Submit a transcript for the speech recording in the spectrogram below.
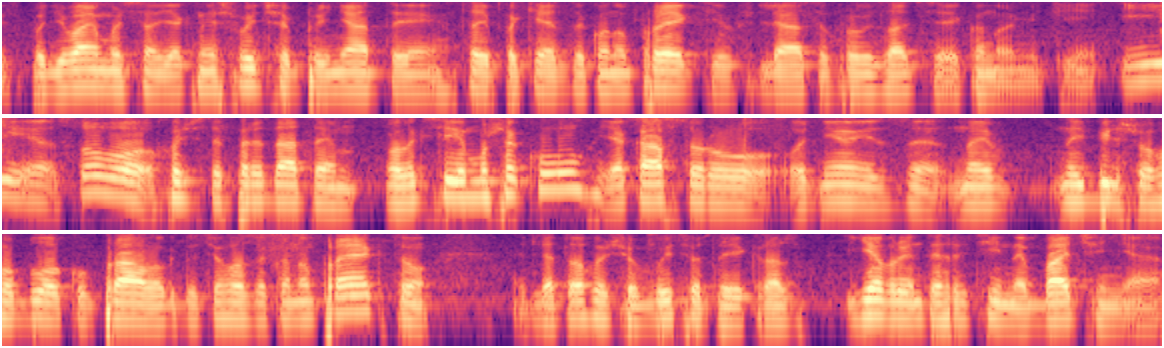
І сподіваємося якнайшвидше прийняти цей пакет законопроєктів для цифровізації економіки. І слово хочеться передати Олексію Мушаку, як автору однієї з най... найбільшого блоку правок до цього законопроекту, для того, щоб висвітлити якраз євроінтеграційне бачення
